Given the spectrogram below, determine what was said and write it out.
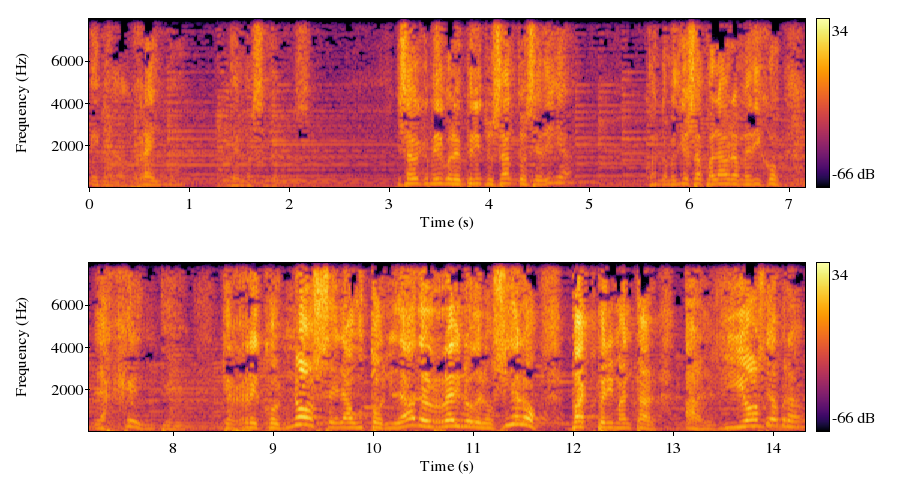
en el reino de los cielos. ¿Y sabe qué me dijo el Espíritu Santo ese día? Cuando me dio esa palabra me dijo, la gente que reconoce la autoridad del reino de los cielos va a experimentar al Dios de Abraham,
